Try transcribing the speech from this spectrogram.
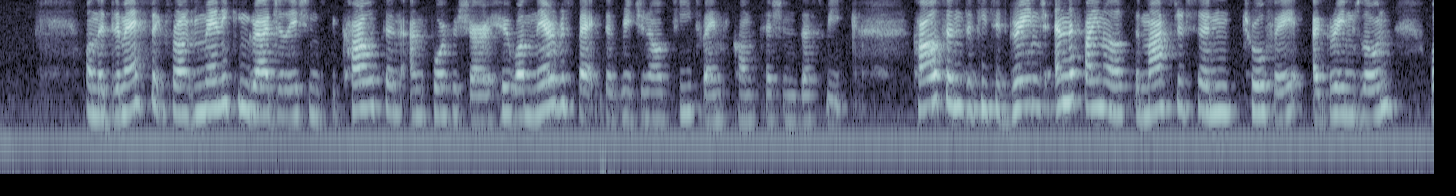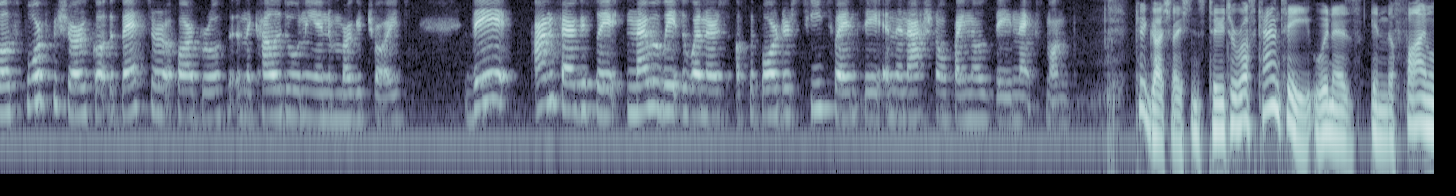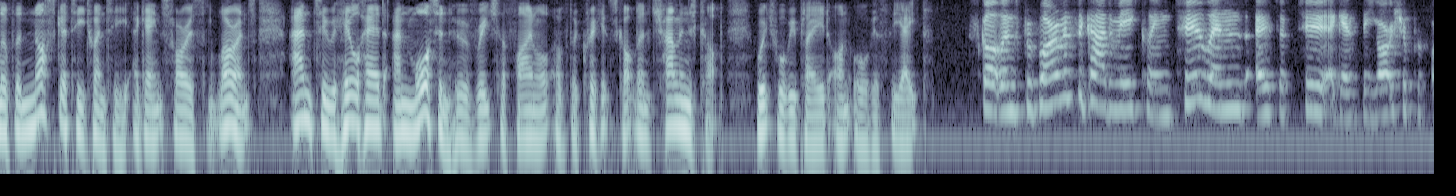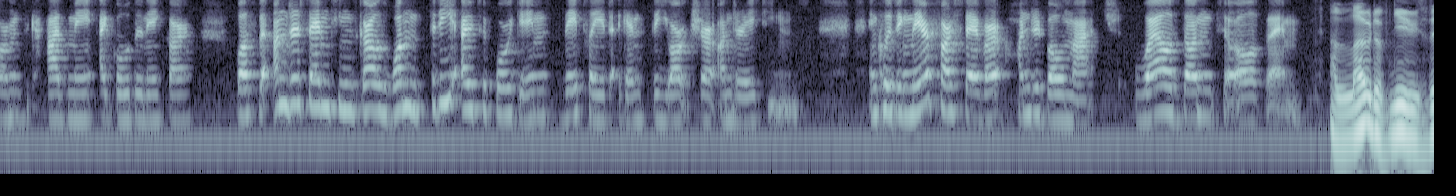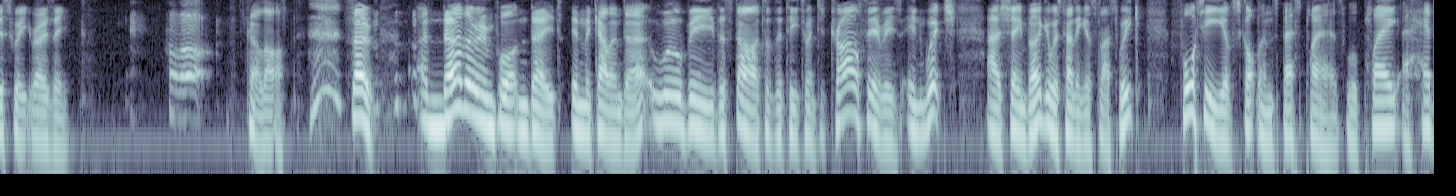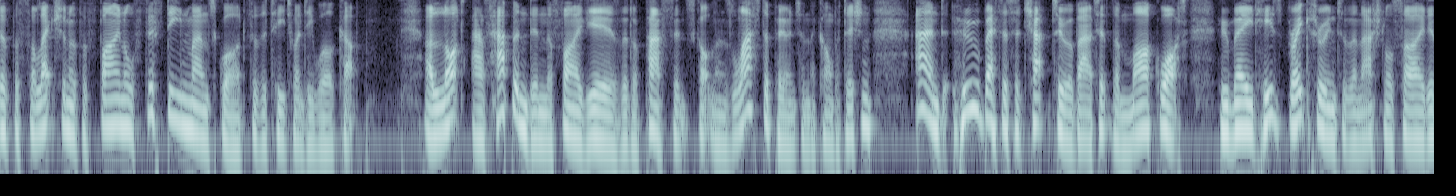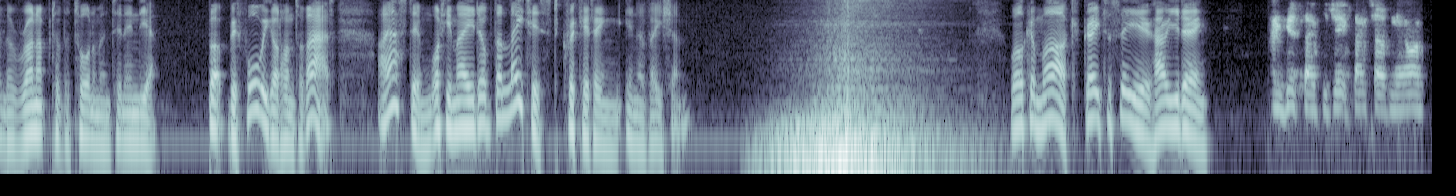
On the domestic front, many congratulations to Carlton and Forfarshire, who won their respective regional T20 competitions this week. Carlton defeated Grange in the final of the Masterton Trophy at Grangeloan, whilst Forfarshire got the better of Arbroath in the Caledonian Murgatroyd. They and Ferguslie now await the winners of the Borders T20 in the National Finals Day next month. Congratulations too to Ross County, winners in the final of the Nosca T20 against Forres St Lawrence, and to Hillhead and Morton, who have reached the final of the Cricket Scotland Challenge Cup, which will be played on August the 8th. Scotland's Performance Academy claimed two wins out of two against the Yorkshire Performance Academy at Golden Acre, whilst the under 17s girls won three out of four games they played against the Yorkshire under 18s including their first ever 100 ball match. Well done to all of them. A load of news this week, Rosie. A lot. A lot. So, another important date in the calendar will be the start of the T20 trial series, in which, as Shane Burger was telling us last week, 40 of Scotland's best players will play ahead of the selection of the final 15 man squad for the T20 World Cup. A lot has happened in the five years that have passed since Scotland's last appearance in the competition, and who better to chat to about it than Mark Watt, who made his breakthrough into the national side in the run up to the tournament in India. But before we got on to that, I asked him what he made of the latest cricketing innovation. Welcome, Mark. Great to see you. How are you doing? I'm good, thank you, Jake. Thanks for having me on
